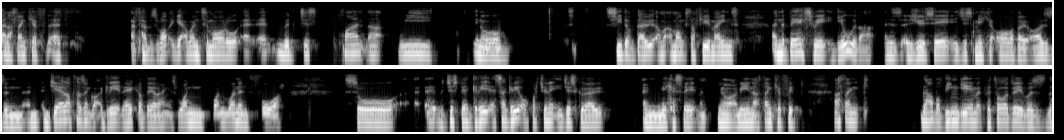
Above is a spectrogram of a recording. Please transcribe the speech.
And I think if, if, if Hibs were to get a win tomorrow, it, it would just plant that we, you know, seed of doubt amongst a few minds. And the best way to deal with that is, as you say, is just make it all about us. And, and, and Gerrard hasn't got a great record there. I think it's one, one, one and four. So uh, it would just be a great, it's a great opportunity to just go out and make a statement. You know what I mean? I think if we, I think the Aberdeen game at Pittodrie was the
